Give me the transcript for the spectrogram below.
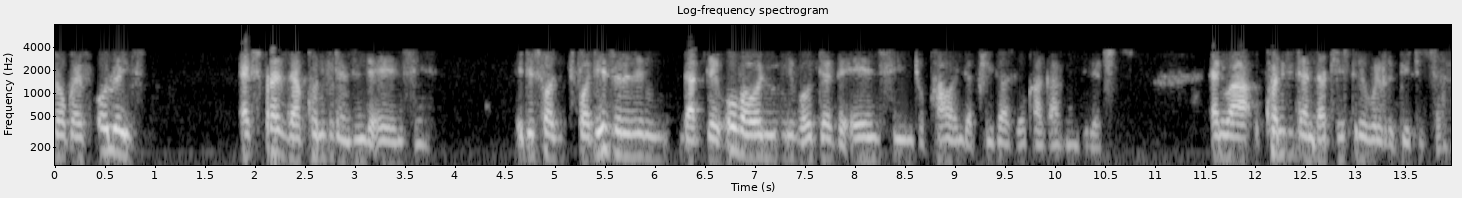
Tlokwe have always express their confidence in the ANC. It is for, for this reason that they overwhelmingly voted the ANC into power in the previous local government elections. And we are confident that history will repeat itself.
